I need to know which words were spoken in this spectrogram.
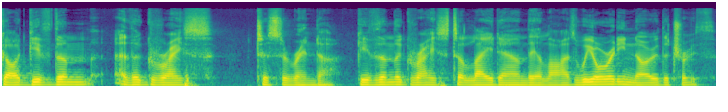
God, give them the grace to surrender. Give them the grace to lay down their lives. We already know the truth.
